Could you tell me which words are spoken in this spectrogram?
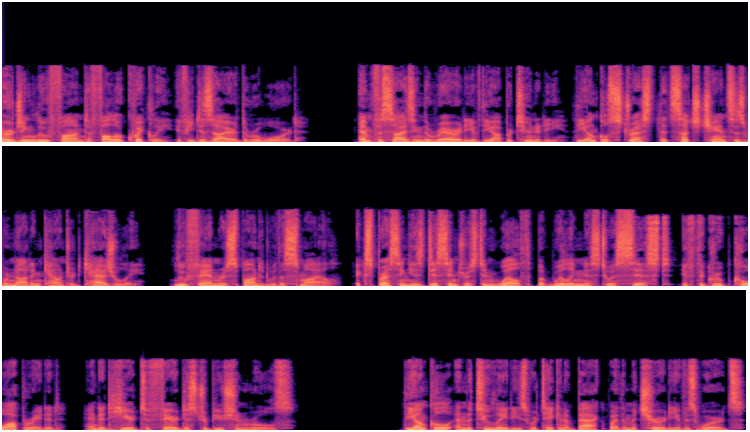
urging Lu Fan to follow quickly if he desired the reward. Emphasizing the rarity of the opportunity, the uncle stressed that such chances were not encountered casually. Lu Fan responded with a smile, expressing his disinterest in wealth but willingness to assist if the group cooperated and adhered to fair distribution rules. The uncle and the two ladies were taken aback by the maturity of his words.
